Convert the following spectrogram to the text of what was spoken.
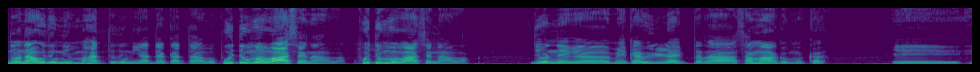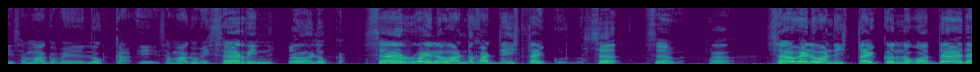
නොනවුතුනි මහත්තතුනි අද කතාව පුදුම වාසනාවක් පුදුම වාසනාවක්. දියන්න මේක විල්ල එක්තරා සමාගමක ඒ සමාගම ලොක්ක ඒ සමාගම සෑරින් ලොක්ක. සෑර්ව එලවන්ට කට්ටේ ස්ටයික්කුන්න ස සර්ව සවලවන්ට ස්ටයික් කරන්නකොත් ද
